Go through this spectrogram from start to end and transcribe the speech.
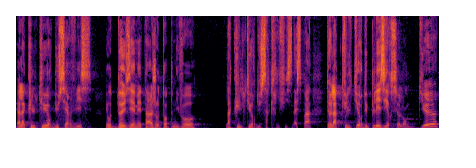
il y a la culture du service. Et au deuxième étage, au top niveau, la culture du sacrifice, n'est-ce pas? De la culture du plaisir selon Dieu,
